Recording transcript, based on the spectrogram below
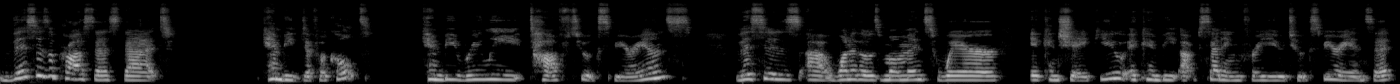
This is a process that can be difficult, can be really tough to experience This is uh, one of those moments where it can shake you. It can be upsetting for you to experience it.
